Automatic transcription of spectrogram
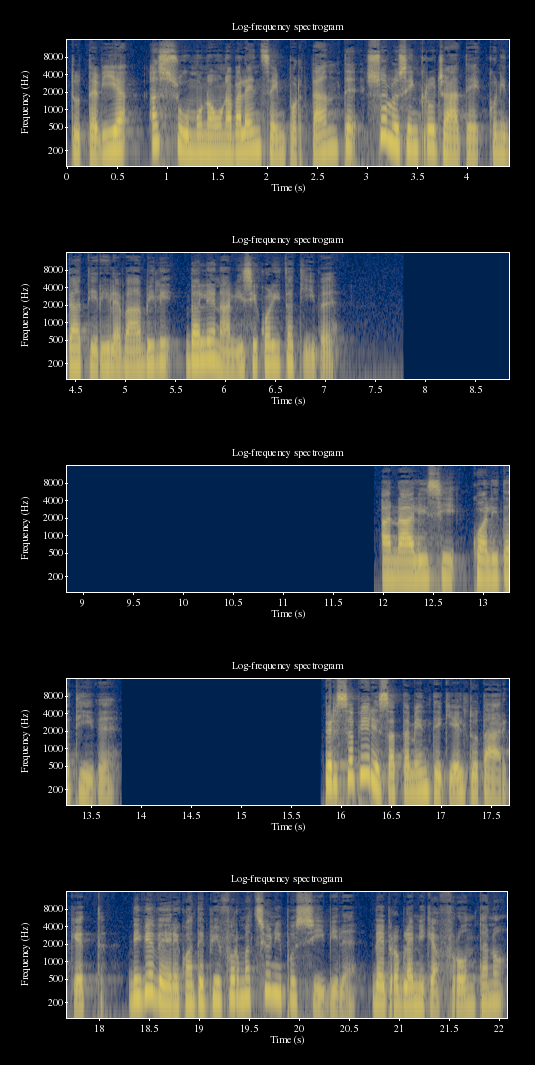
Tuttavia, assumono una valenza importante solo se incrociate con i dati rilevabili dalle analisi qualitative. Analisi qualitative. Per sapere esattamente chi è il tuo target, Devi avere quante più informazioni possibile, dai problemi che affrontano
